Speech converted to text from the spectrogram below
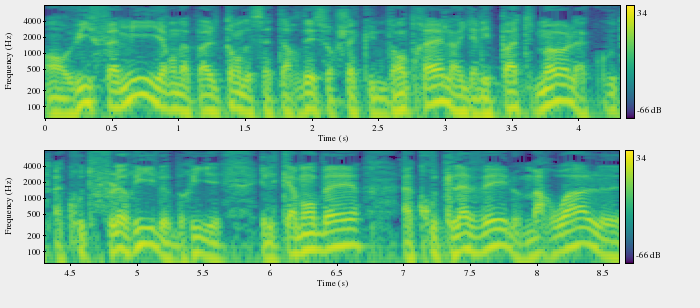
en, huit familles. On n'a pas le temps de s'attarder sur chacune d'entre elles. Il y a les pâtes molles, à croûte, fleurie, le brie et, le camembert, à croûte lavée, le maroilles euh,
